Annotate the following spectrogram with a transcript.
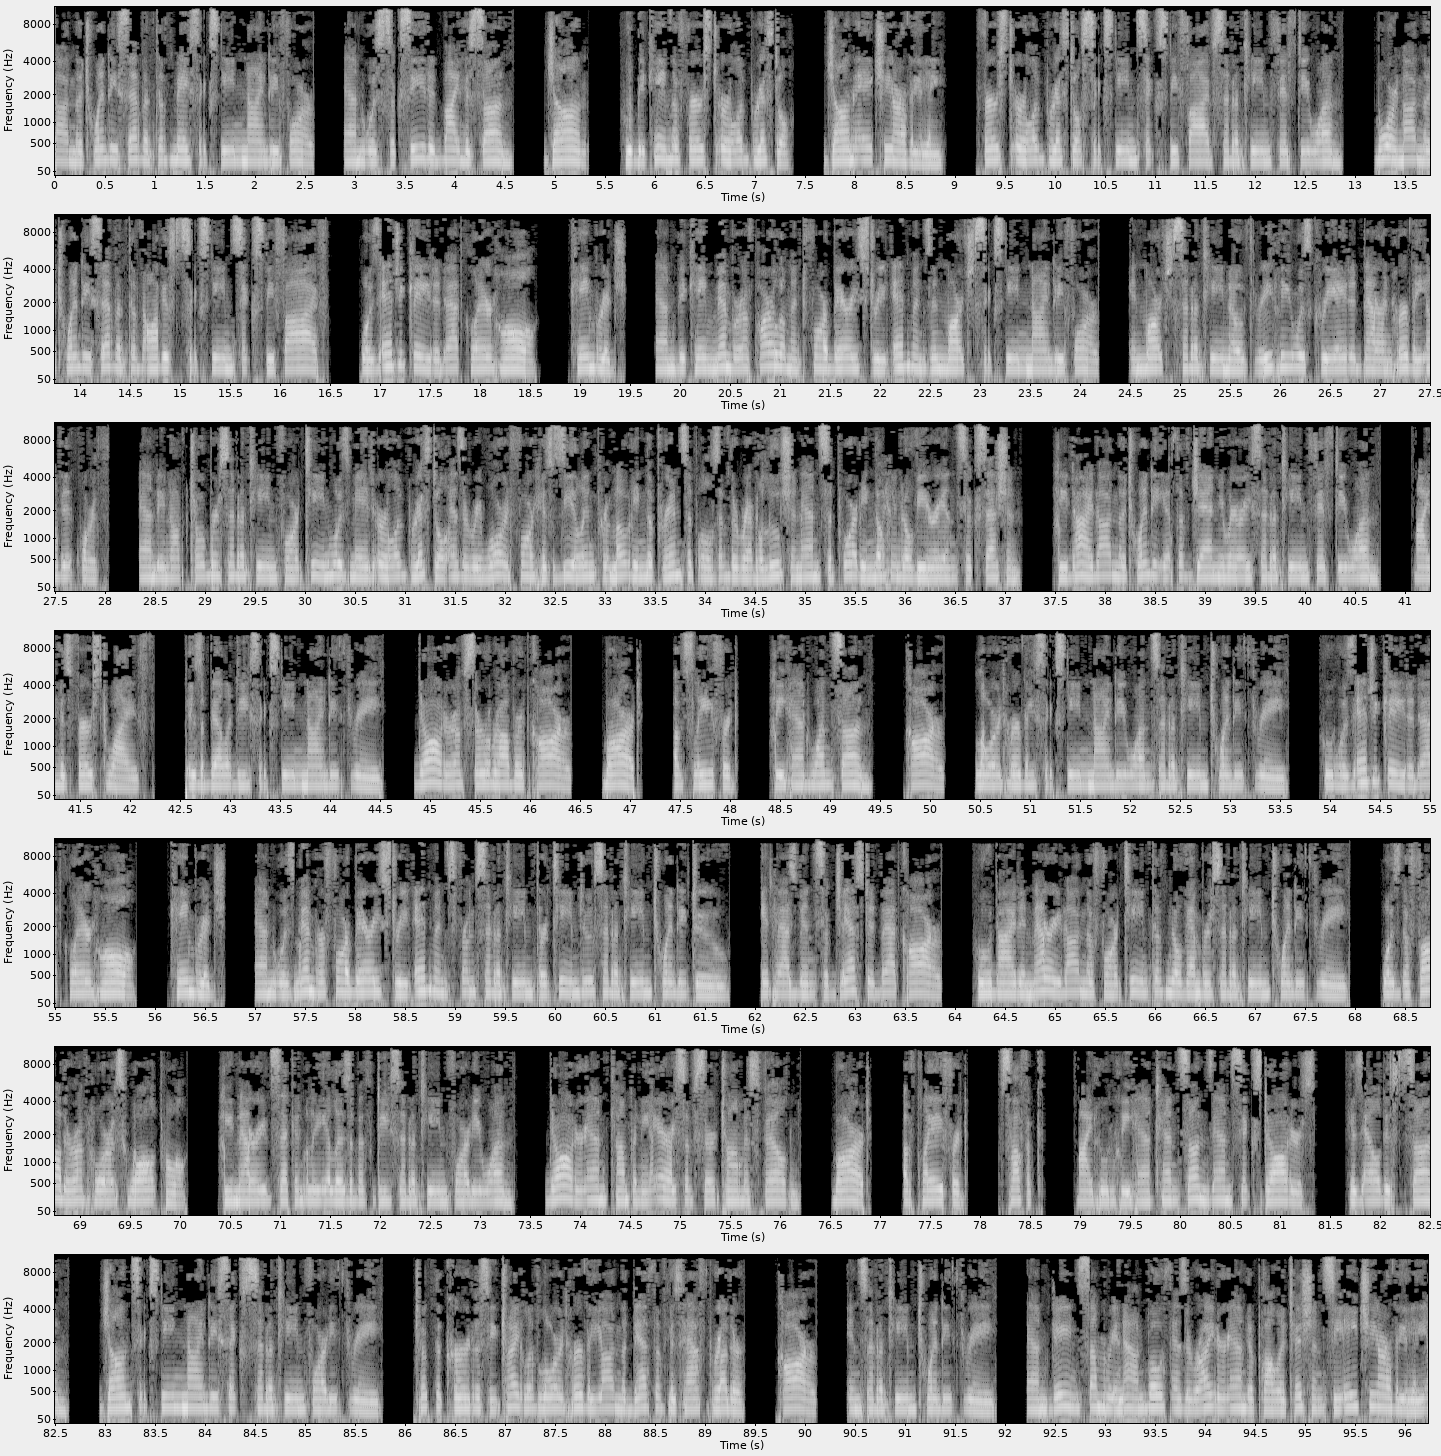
on the 27th of May 1694, and was succeeded by his son, John, who became the first Earl of Bristol. John Hervey, first Earl of Bristol 1665-1751, born on the 27th of August 1665, was educated at Clare Hall, Cambridge, and became Member of Parliament for Bury St Edmunds in March 1694. In March 1703 he was created Baron Hervey of Ickworth, and in October 1714 was made Earl of Bristol as a reward for his zeal in promoting the principles of the Revolution and supporting the Hanoverian succession. He died on the 20th of January 1751, by his first wife, Isabella D. 1693, daughter of Sir Robert Carr, Bart, of Sleaford. He had one son, Carr, Lord Hervey 1691-1723 who was educated at Clare Hall, Cambridge, and was member for Bury St Edmunds from 1713 to 1722. It has been suggested that Carr, who died and married on the 14th of November 1723, was the father of Horace Walpole. He married secondly Elizabeth D. 1741, daughter and company heiress of Sir Thomas Felton, Bart, of Playford, Suffolk, by whom he had ten sons and six daughters. His eldest son, John 1696-1743, took the courtesy title of Lord Hervey on the death of his half-brother, Carr, in 1723, and gained some renown both as a writer and a politician Chervilic.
